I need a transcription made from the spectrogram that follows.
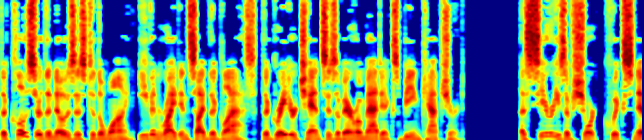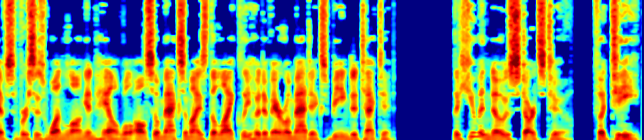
The closer the nose is to the wine, even right inside the glass, the greater chances of aromatics being captured. A series of short, quick sniffs versus one long inhale will also maximize the likelihood of aromatics being detected. The human nose starts to «fatigue»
